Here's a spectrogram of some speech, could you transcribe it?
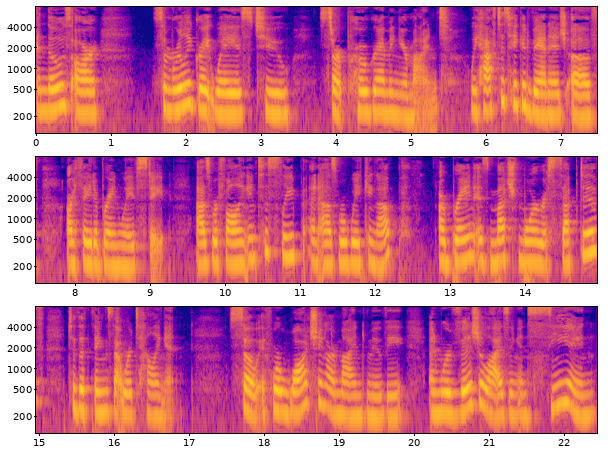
And those are some really great ways to start programming your mind we have to take advantage of our theta brainwave state. As we're falling into sleep and as we're waking up, our brain is much more receptive to the things that we're telling it. So, if we're watching our mind movie and we're visualizing and seeing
